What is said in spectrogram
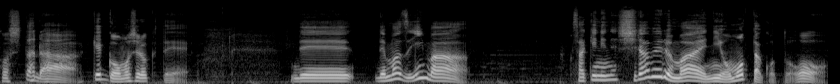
そしたら、結構面白くて。で、で、まず今、先にね、調べる前に思ったことを、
